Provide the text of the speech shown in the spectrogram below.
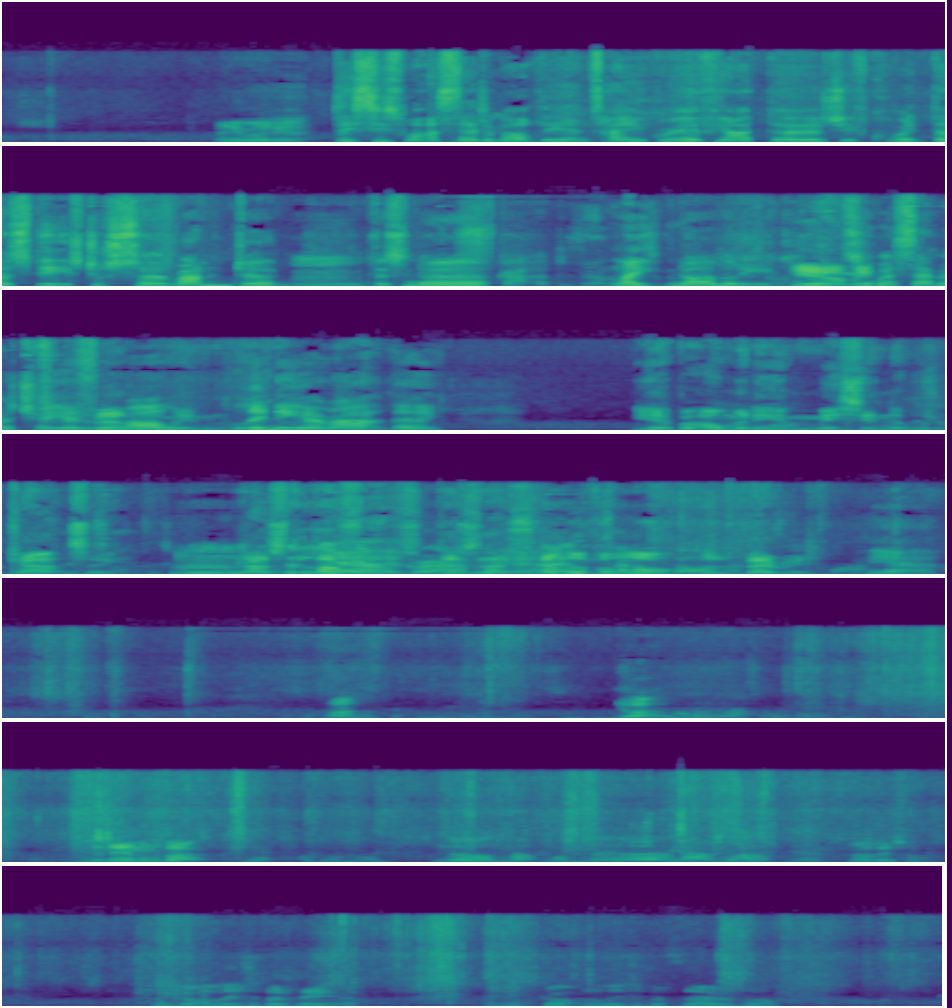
anywhere near. This is what I said mm. about the entire graveyard. There, as you've come in, there's, it's just so random. Mm. There's no scattered. like normally you come Yeah, I into mean, a cemetery to be and fair they're though, I all mean- linear, aren't they? Yeah, but how many are missing that we can't see? Mm, that's the lot in the difference. ground, There's a hell of a stones that have lot fallen. that's buried. Yeah. What? You are? There's a name on the back? Yeah, a woman. No, on that one there, just oh, behind it. Yeah. No, this one. We've got Elizabeth here, and you've got an Elizabeth there as well.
